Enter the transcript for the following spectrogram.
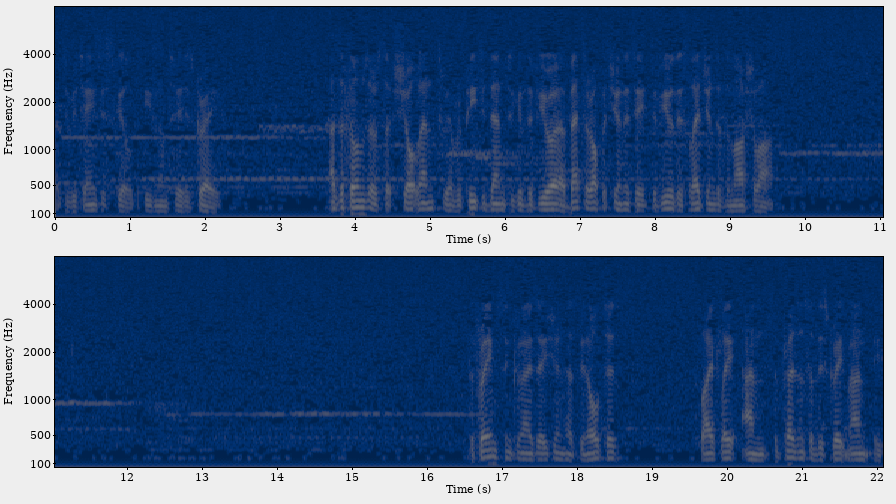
as he retains his skills even unto his grave. As the films are of such short length, we have repeated them to give the viewer a better opportunity to view this legend of the martial arts. The frame synchronization has been altered slightly and the presence of this great man is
